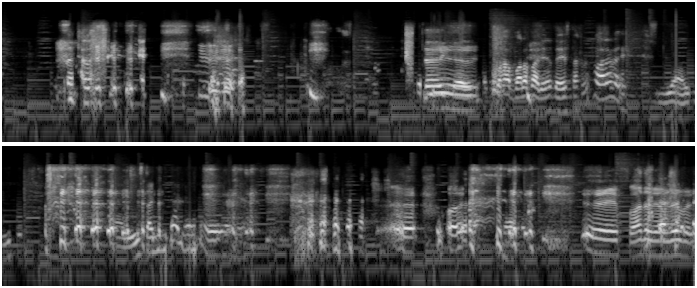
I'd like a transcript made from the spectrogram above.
Ai, cara. Porra, a bola aí você tá por fora, velho. E aí. aí está de brincadeira né? É foda mesmo, né, mano?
